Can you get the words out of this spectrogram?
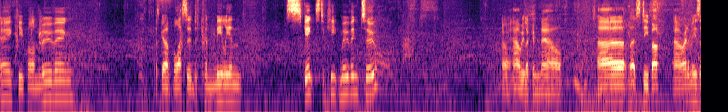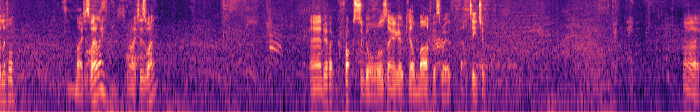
Okay, keep on moving. Let's get our blessed chameleon skinks to keep moving too. Alright, how are we looking now? Uh, let's debuff our enemies a little. Might as well, eh? Might as well. And we have a Kroxigors I'm going to go kill Marcus with. That'll teach him. Alright,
